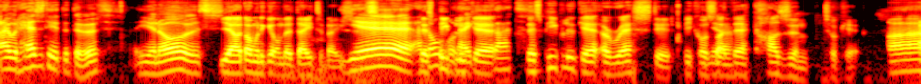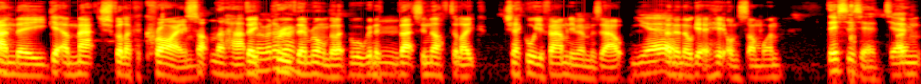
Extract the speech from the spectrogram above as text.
but I would hesitate to do it. You know, it's yeah, I don't want to get on their database. yeah. I There's don't people who like get- that. There's people who get arrested because Yeah. like their cousin took it, Uh, and they get a match for like a crime. something that happened They prove them wrong. They're like, but we're gonna. Mm. That's enough to like check all your family members out, Yeah, and then they'll get a hit on someone. this is it. Yeah. Um,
